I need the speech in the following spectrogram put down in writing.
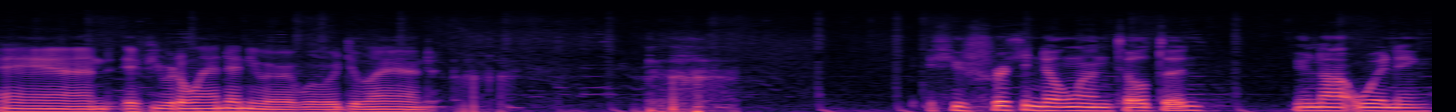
And if you were to land anywhere, where would you land? If you freaking don't land tilted, you're not winning.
